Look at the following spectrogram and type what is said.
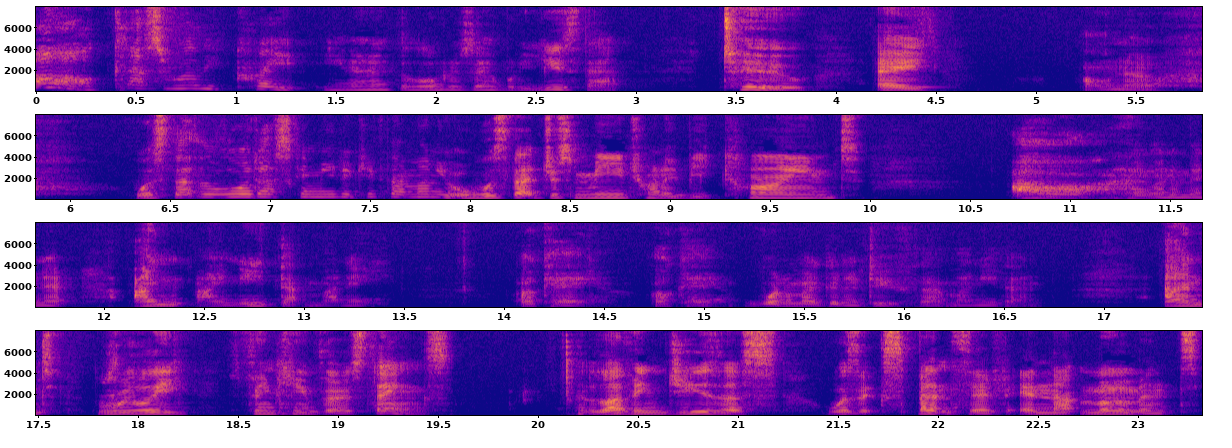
oh, that's really great, you know, the Lord was able to use that, to a, oh no, was that the Lord asking me to give that money? Or was that just me trying to be kind? Oh, hang on a minute. I, I need that money. Okay, okay, what am I going to do for that money then? And really thinking those things. Loving Jesus was expensive in that moment,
